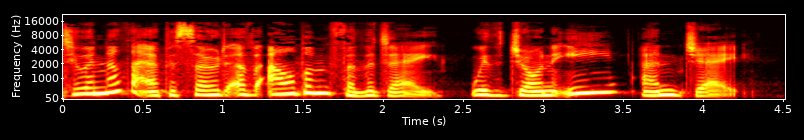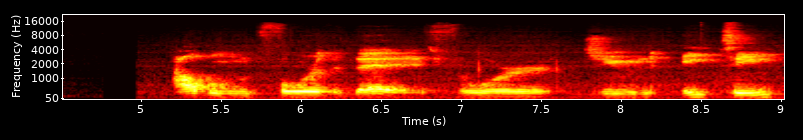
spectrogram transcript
to another episode of Album for the Day with John E. and Jay. album for the day for June 18th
